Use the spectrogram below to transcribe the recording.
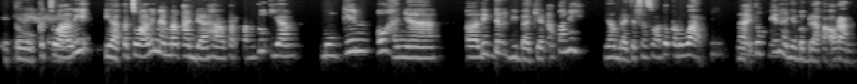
itu yeah, iya, kecuali yeah. ya kecuali memang ada hal tertentu yang mungkin oh hanya uh, leader di bagian apa nih yang belajar sesuatu keluar nah itu mungkin hanya beberapa orang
